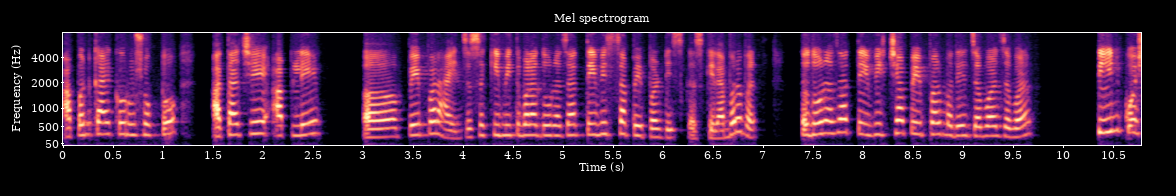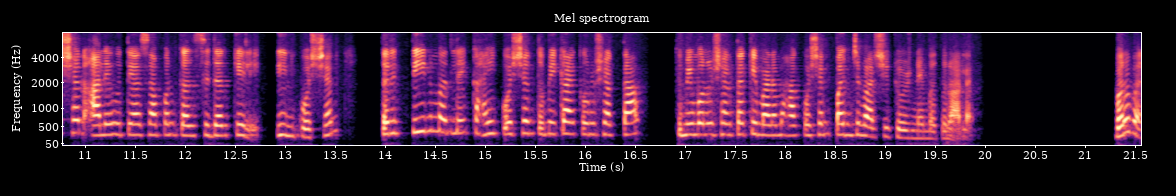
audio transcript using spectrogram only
आपण काय करू शकतो? आता जे आपले पेपर आहेत जसं की मी तुम्हाला दोन हजार तेवीसचा पेपर डिस्कस केला बरोबर? तर दोन हजार तेवीसच्या पेपरमध्ये जवळजवळ तीन क्वेश्चन आले होते असं आपण कन्सिडर केले. तीन क्वेश्चन तरी तीन मधले काही क्वेश्चन तुम्ही काय करू शकता? तुम्ही म्हणू शकता की मॅडम हा क्वेश्चन पंचवार्षिक योजनेमधून आलाय बरोबर?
